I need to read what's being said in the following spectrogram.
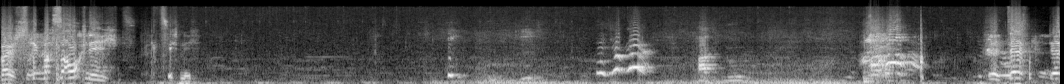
Beim Strick machst du auch nichts. Sich nicht. Fuck du. Der, der,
